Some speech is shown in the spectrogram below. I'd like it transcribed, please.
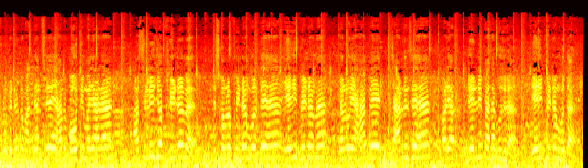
प्रोग्रेटिव के माध्यम से, यहाँ पे बहुत ही मज़ा आ रहा है। असली जो फ्रीडम है, जिसको हम लोग फ्रीडम बोलते हैं, यही फ्रीडम है कि हम लोग यहाँ पे चार दिन से हैं और डेली पैसा गुजरा है। यही फ्रीडम होता है।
